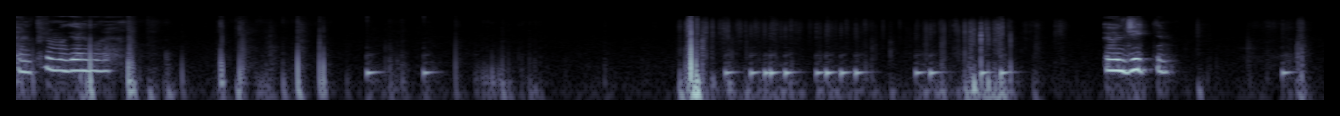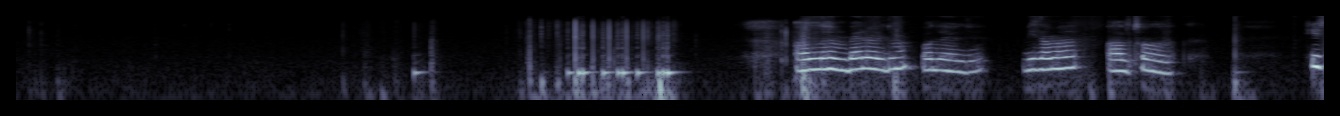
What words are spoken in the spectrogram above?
El Primo gel buraya. Ölecektim. Allah'ım ben öldüm, o da öldü. Biz ama altı olduk. Hiç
